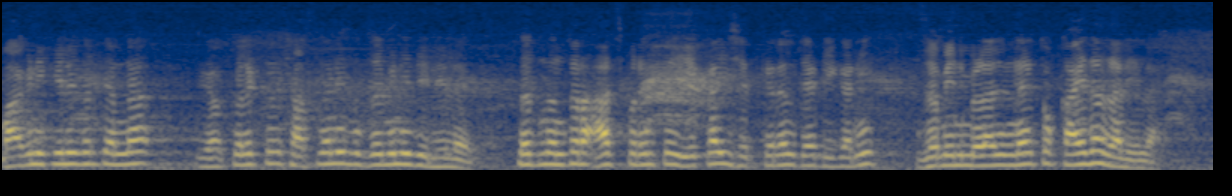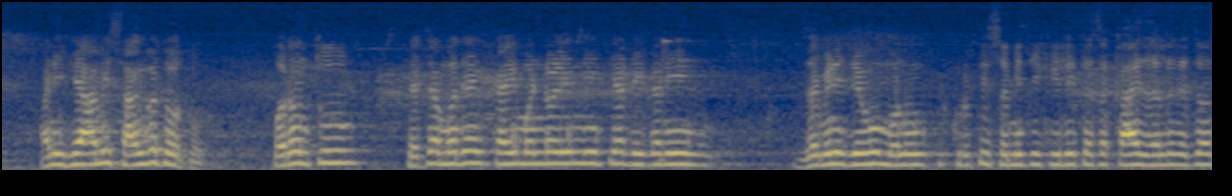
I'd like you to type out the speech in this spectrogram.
मागणी केली तर त्यांना कलेक्टर शासनाने जमिनी दिलेल्या आहेत. तदनंतर आजपर्यंत एकाही शेतकऱ्याला त्या ठिकाणी जमीन मिळाली नाही तो कायदा झालेला आहे. आणि हे आम्ही सांगत होतो. परंतु त्याच्यामध्ये काही मंडळींनी त्या ठिकाणी जमिनी देऊ म्हणून कृती समिती केली त्याचं काय झालं त्याच्यात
